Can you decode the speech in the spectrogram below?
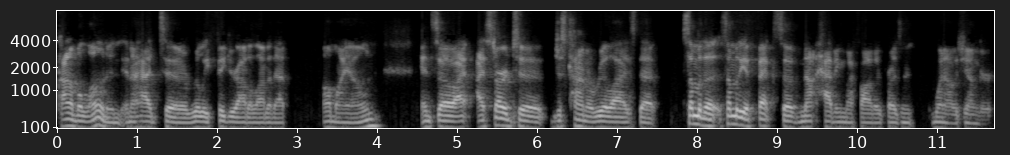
kind of alone, and, and I had to really figure out a lot of that on my own. And so I, I started to just kind of realize that some of the some of the effects of not having my father present when I was younger.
